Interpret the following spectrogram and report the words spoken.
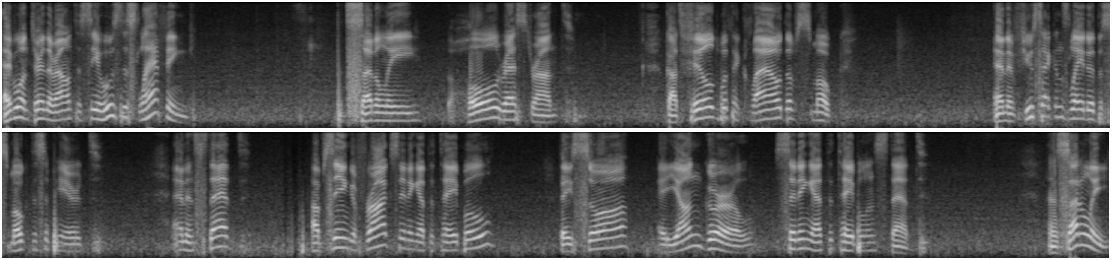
Everyone turned around to see who's this laughing. But suddenly, the whole restaurant got filled with a cloud of smoke. And a few seconds later, the smoke disappeared. And instead of seeing a frog sitting at the table, they saw a young girl sitting at the table instead. And suddenly,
